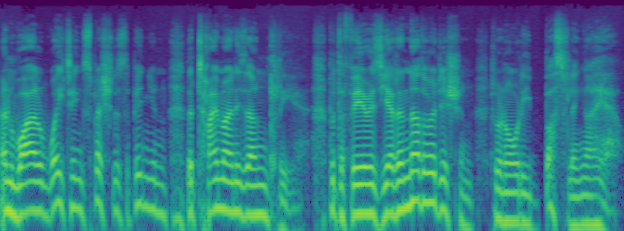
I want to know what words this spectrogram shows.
and while waiting specialist opinion, the timeline is unclear. But the fear is yet another addition to an already bustling IL.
